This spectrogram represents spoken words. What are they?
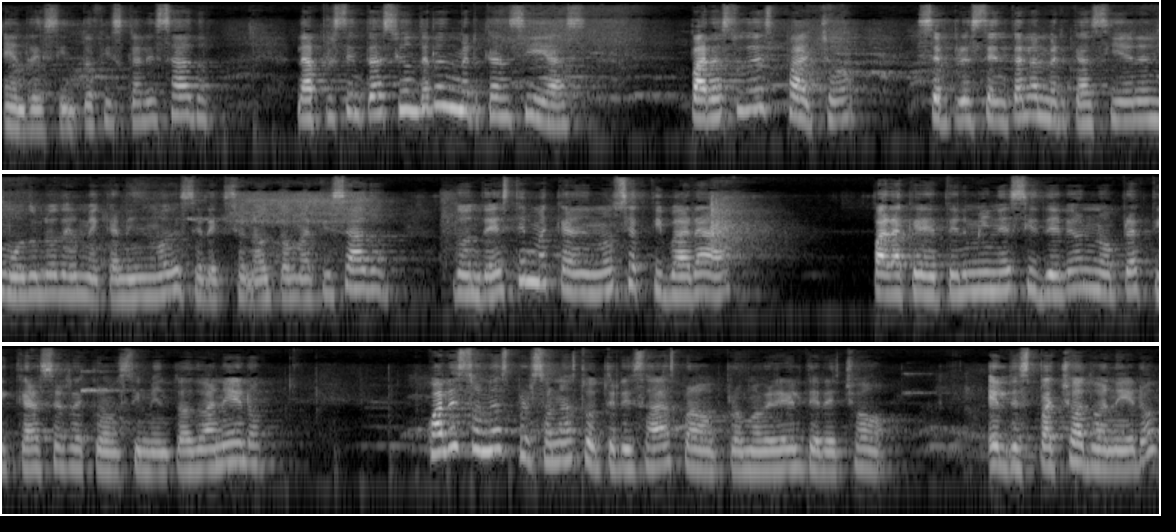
en recinto fiscalizado. La presentación de las mercancías para su despacho se presenta la mercancía en el módulo del mecanismo de selección automatizado, donde este mecanismo se activará para que determine si debe o no practicarse el reconocimiento aduanero. ¿Cuáles son las personas autorizadas para promover el derecho, el despacho aduanero?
